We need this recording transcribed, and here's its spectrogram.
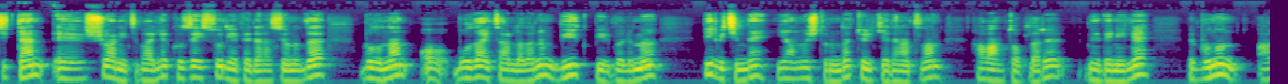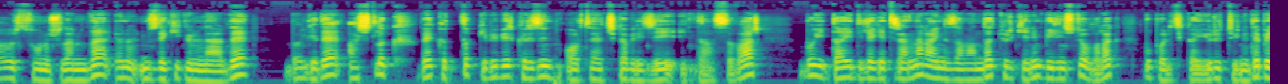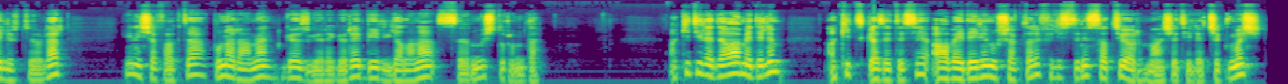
Cidden e, şu an itibariyle Kuzey Suriye Federasyonu'da bulunan o buğday tarlalarının büyük bir bölümü bir biçimde yanmış durumda Türkiye'den atılan havan topları nedeniyle ve bunun ağır sonuçlarını da önümüzdeki günlerde bölgede açlık ve kıtlık gibi bir krizin ortaya çıkabileceği iddiası var. Bu iddiayı dile getirenler aynı zamanda Türkiye'nin bilinçli olarak bu politikayı yürüttüğünü de belirtiyorlar. Yeni Şafak'ta buna rağmen göz göre göre bir yalana sığınmış durumda. Akit ile devam edelim. Akit gazetesi ABD'nin uçakları Filistin'i satıyor manşetiyle çıkmış.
